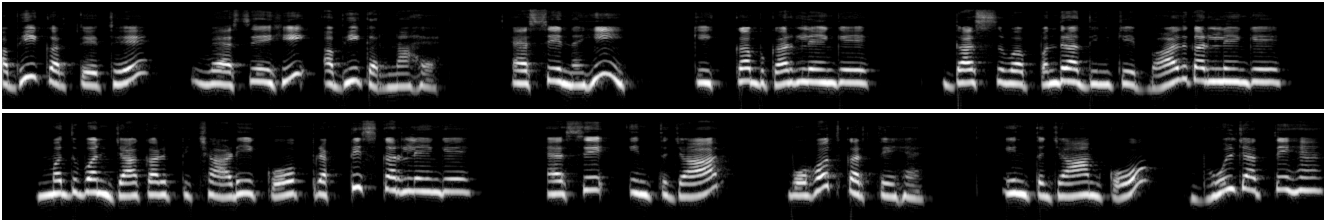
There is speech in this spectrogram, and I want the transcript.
अभी करते थे, वैसे ही अभी करना है। ऐसे नहीं कि कब कर लेंगे? दस व पंद्रह दिन के बाद कर लेंगे। मधुबन जाकर पिछाड़ी को प्रैक्टिस कर लेंगे। ऐसे इंतज़ार बहुत करते हैं। इंतज़ाम को भूल जाते हैं।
